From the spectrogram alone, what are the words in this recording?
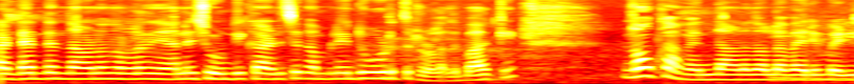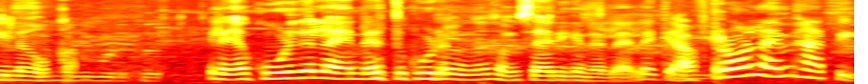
കണ്ടന്റ് എന്താണോ എന്നുള്ളത് ഞാൻ ചൂണ്ടിക്കാണിച്ച് കംപ്ലയിന്റ് കൊടുത്തിട്ടുള്ളത്. ബാക്കി നോക്കാം എന്താണെന്നുള്ള വരും വഴിയിൽ നോക്കാം. ഇല്ല ഞാൻ കൂടുതൽ അതിന്റെ അടുത്ത് കൂടുതലൊന്നും സംസാരിക്കുന്നില്ല. Like after all I'm happy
